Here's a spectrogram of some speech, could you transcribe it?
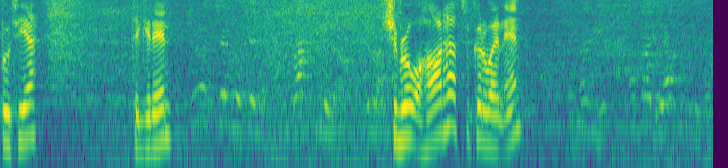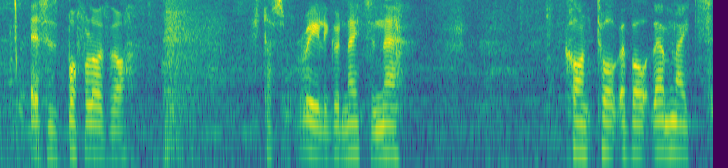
boot here, to get in. She brought a hard hats. We could have went in. This is Buffalo's though. Used to have some really good nights in there. Can't talk about them nights.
